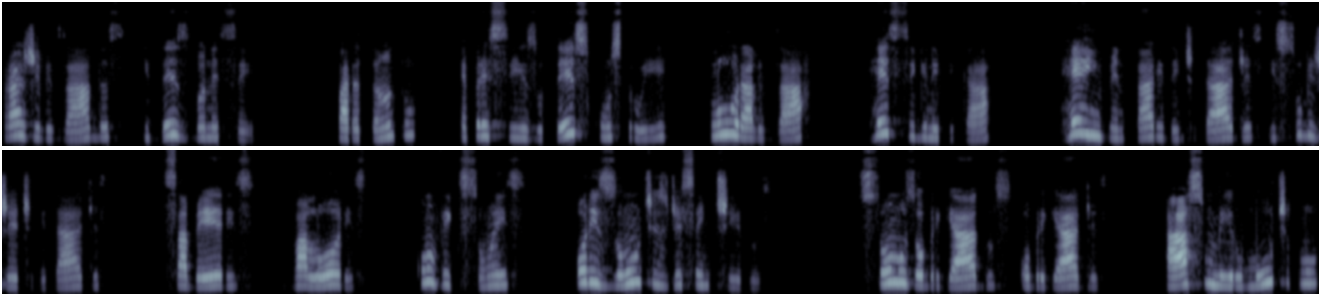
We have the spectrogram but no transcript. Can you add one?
fragilizadas e desvanecer. Para tanto, é preciso desconstruir, pluralizar, ressignificar, reinventar identidades e subjetividades, saberes, valores, convicções, horizontes de sentidos. Somos obrigados, obrigades, a assumir o múltiplo,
